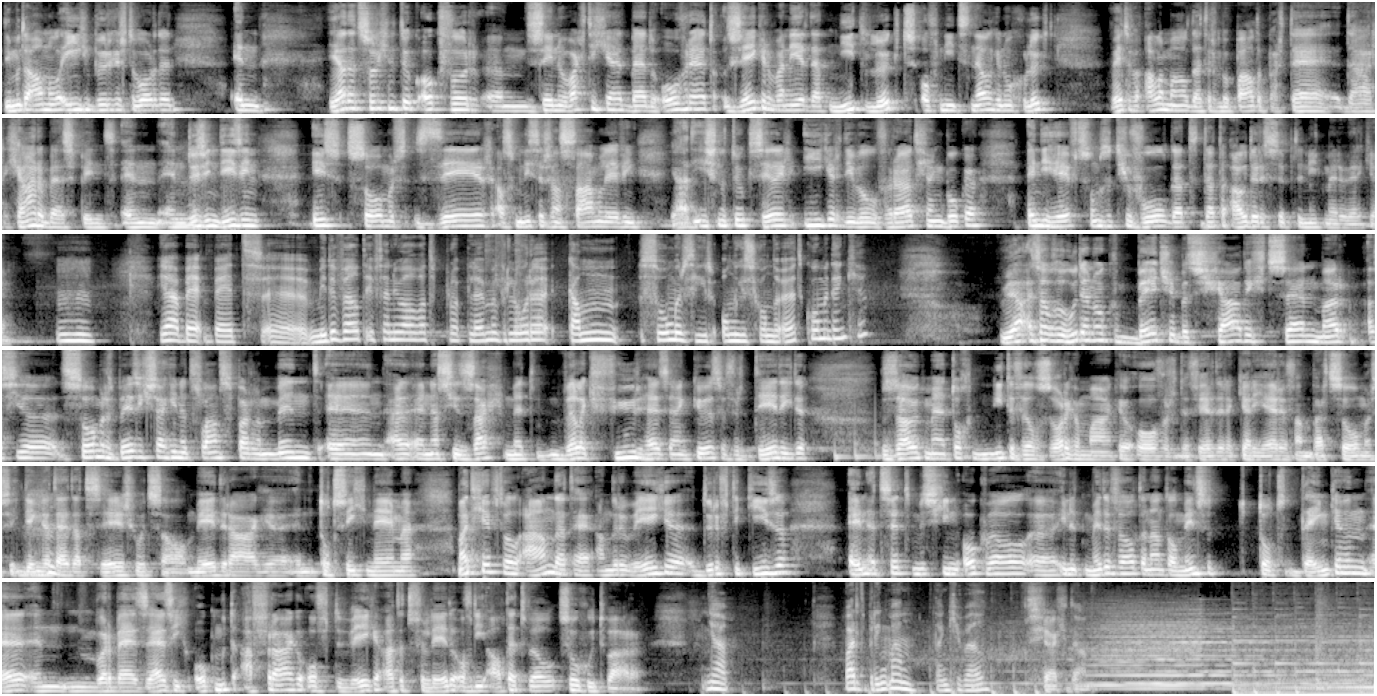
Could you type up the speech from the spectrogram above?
Die moeten allemaal ingeburgerd worden. En ja, dat zorgt natuurlijk ook voor um, zenuwachtigheid bij de overheid. Zeker wanneer dat niet lukt of niet snel genoeg lukt, weten we allemaal dat er een bepaalde partij daar garen bij spint. En, en mhm. dus in die zin is Somers zeer, als minister van Samenleving, ja, die is natuurlijk zeer eager, die wil vooruitgang boeken. En die heeft soms het gevoel dat, dat de oude recepten niet meer werken. Mm ja, bij, het uh, middenveld heeft hij nu al wat pluimen verloren. Kan Somers hier ongeschonden uitkomen, denk je? Ja, het zal zo goed dan ook een beetje beschadigd zijn. Maar als je Somers bezig zag in het Vlaams parlement en, en als je zag met welk vuur hij zijn keuze verdedigde, zou ik mij toch niet te veel zorgen maken over de verdere carrière van Bart Somers. Ik denk dat hij dat zeer goed zal meedragen en tot zich nemen. Maar het geeft wel aan dat hij andere wegen durft te kiezen. En het zet misschien ook wel uh, in het middenveld een aantal mensen tot denken. Hè, en waarbij zij zich ook moeten afvragen of de wegen uit het verleden of die altijd wel zo goed waren. Ja. Bart Brinkman, dankjewel. Graag gedaan.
